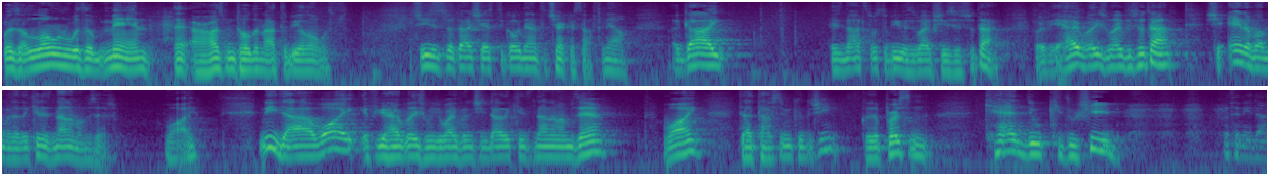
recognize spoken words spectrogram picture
was alone with a man that her husband told her not to be alone with. She's a Sota, she has to go down to check herself. Now, a guy is not supposed to be with his wife, she's a Sota. But if he had a relation with his wife, Sota, she ain't a mamzer, the kid is not a mamzer. Why? Nida, why? If you have a relation with your wife and she died, the kid's not a mamzer. Why? Because a person can do kiddushin With a nida.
